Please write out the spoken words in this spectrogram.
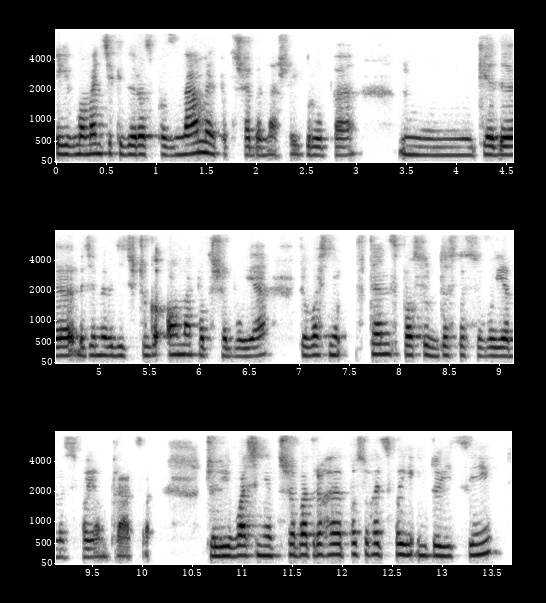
I w momencie, kiedy rozpoznamy potrzeby naszej grupy, mm, kiedy będziemy wiedzieć, czego ona potrzebuje, to właśnie w ten sposób dostosowujemy swoją pracę. Czyli właśnie trzeba trochę posłuchać swojej intuicji, E,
